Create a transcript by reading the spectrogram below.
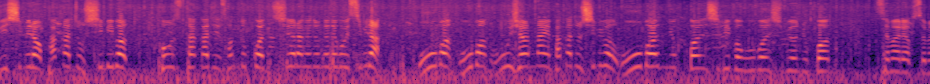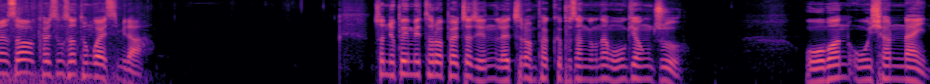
위시미럭 바깥쪽 12번 포스타까지 선두권 치열하게 전개되고 있습니다. 5번, 5번 오션 라인 바깥쪽 12번, 5번, 6번, 12번, 5번, 12번, 6번 세 마리 앞서면서 결승선 통과했습니다. 1600m로 펼쳐진 레츠런파크 부산 경남 오경주. 5번 오션 라인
